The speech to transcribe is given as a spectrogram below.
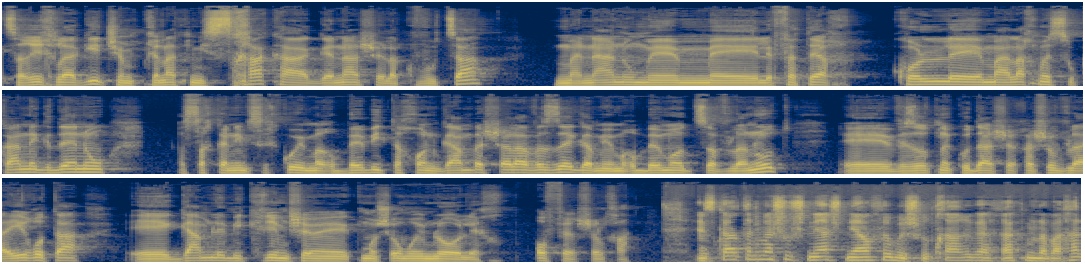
צריך להגיד שמבחינת משחק ההגנה של הקבוצה, מנענו מהם אה, לפתח כל אה, מהלך מסוכן נגדנו, השחקנים שיחקו עם הרבה ביטחון גם בשלב הזה, גם עם הרבה מאוד סבלנות, וזאת נקודה שחשוב להעיר אותה, גם למקרים שכמו שאומרים לא הולך. עופר שלך. הזכרת לי משהו שנייה שנייה עופר ברשותך רגע רק מדבר אחד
